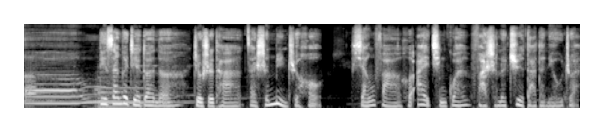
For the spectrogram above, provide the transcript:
熬。第三个阶段呢，就是他在生命之后，想法和爱情观发生了巨大的扭转。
